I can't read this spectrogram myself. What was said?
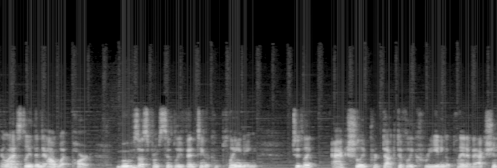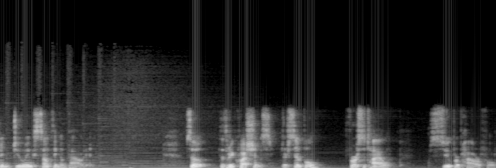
And lastly, the now what part moves us from simply venting or complaining to like actually productively creating a plan of action and doing something about it. So, the three questions they're simple, Versatile, super powerful.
